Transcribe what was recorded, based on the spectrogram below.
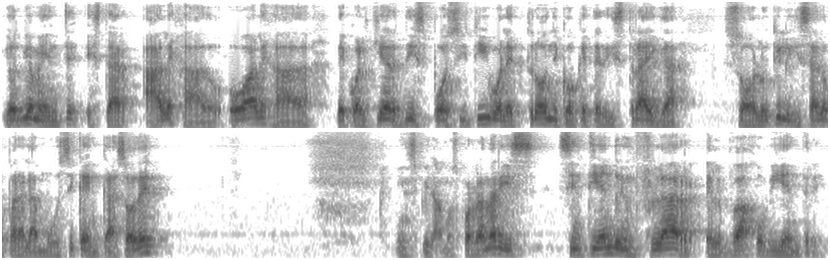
y obviamente estar alejado o alejada de cualquier dispositivo electrónico que te distraiga. Solo utilízalo para la música en caso de... Inspiramos por la nariz, sintiendo inflar el bajo vientre.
